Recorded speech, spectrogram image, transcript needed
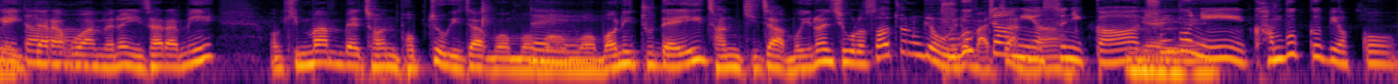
게 맞습니다. 있다라고 하면은 이 사람이 어, 김만배 전 법조 기자 뭐뭐뭐뭐 네. 머니투데이 전 기자 뭐 이런 식으로 써주는 게 오히려 맞지 않나. 부국장이었으니까 예, 충분히 간부급이었고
